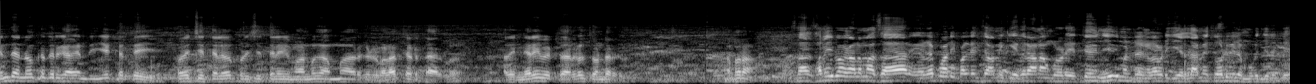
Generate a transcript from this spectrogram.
எந்த நோக்கத்திற்காக இந்த இயக்கத்தை புரட்சித் தலைவர் புரட்சித் தலைவர் மாண்புமிகு அம்மா அவர்கள் வளர்த்தெடுத்தார்களோ அதை நிறைவேற்றுவார்கள் தொண்டர்கள். அப்புறம் சார் சமீப காலமாக சார் எடப்பாடி பழனிசாமிக்கு எதிரான உங்களுடைய நீதிமன்ற நடவடிக்கை எல்லாமே தோல்வியில் முடிஞ்சிருக்கு.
